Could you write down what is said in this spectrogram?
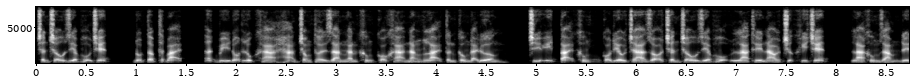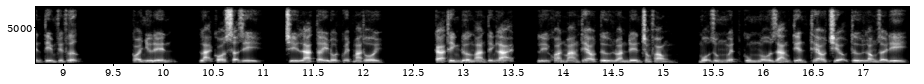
trần châu diệp hộ chết, đột tập thất bại, ất bị đốt lục khả hãn trong thời gian ngắn không có khả năng lại tấn công đại đường, chí ít tại không có điều tra rõ Trần châu diệp hộ là thế nào trước khi chết, là không dám đến tìm phiền phước coi như đến, lại có sợ gì, chỉ là tây đột quyết mà thôi. Cả thính đường an tính lại, lý khoan mang theo tử loan đến trong phòng, mộ dung nguyệt cùng Ngô giáng tiên theo triệu tử long rời đi,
